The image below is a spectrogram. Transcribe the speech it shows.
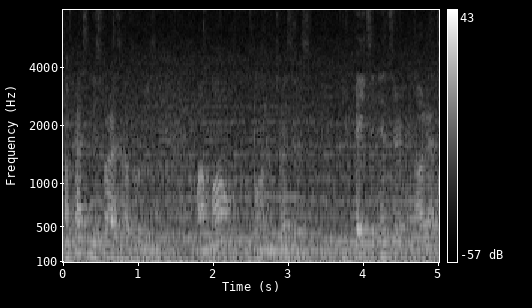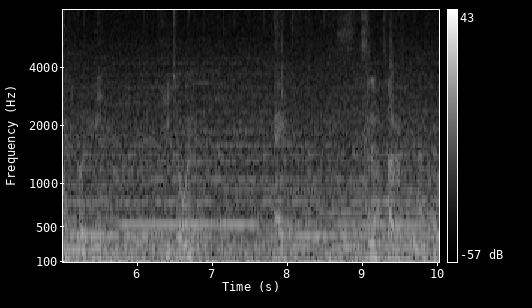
I'm passing these flyers out for a reason. My mom was one of the judges. You pay to enter, and all that money go to me, future winner. Hey, cinematographer is not the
